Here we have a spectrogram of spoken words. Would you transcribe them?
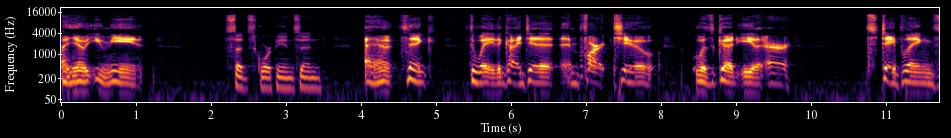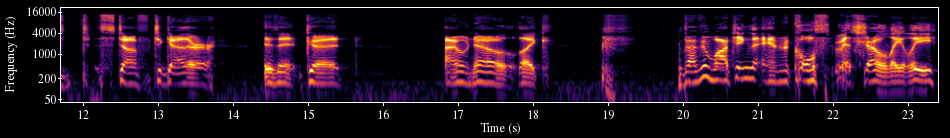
I know what you mean, said Scorpionson. I don't think the way the guy did it in part two was good either. Stapling st- stuff together isn't good. I don't know, like. but I've been watching the Anna Nicole Smith show lately,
